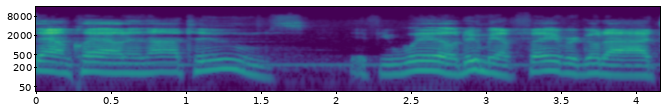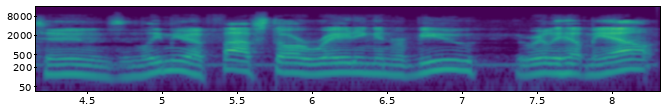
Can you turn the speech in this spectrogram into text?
SoundCloud and iTunes. If you will, do me a favor, go to iTunes and leave me a five star rating and review. It really helped me out.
